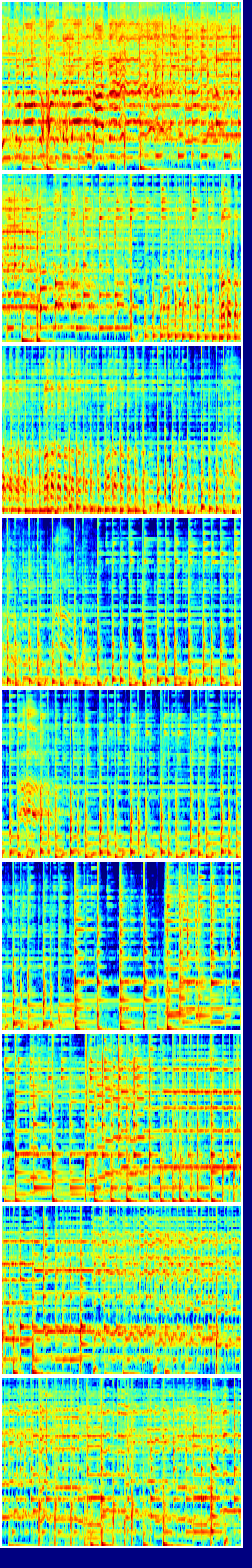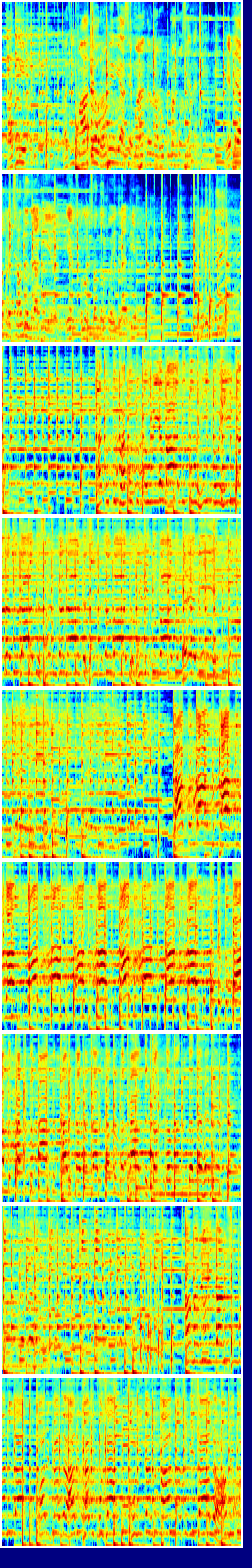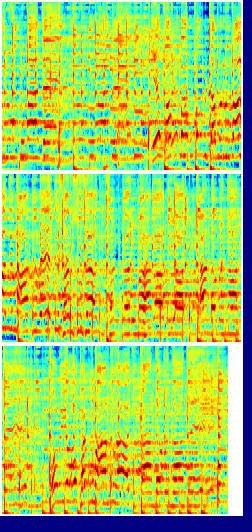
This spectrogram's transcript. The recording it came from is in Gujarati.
હજી મહાદેવ રમી રહ્યા છે, મહાદેવના રૂપમાં તો છે ને. એટલે આપણે છંદ જ રાખીએ. એ ઓલો છંદ હતો એ જ રાખીએ. એવી રીતે? તું હતું તું શંકર મહારાજ આજ તાંડવ નાચે ભોળિયો ભગવાન આજ તાંડવ નાચે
